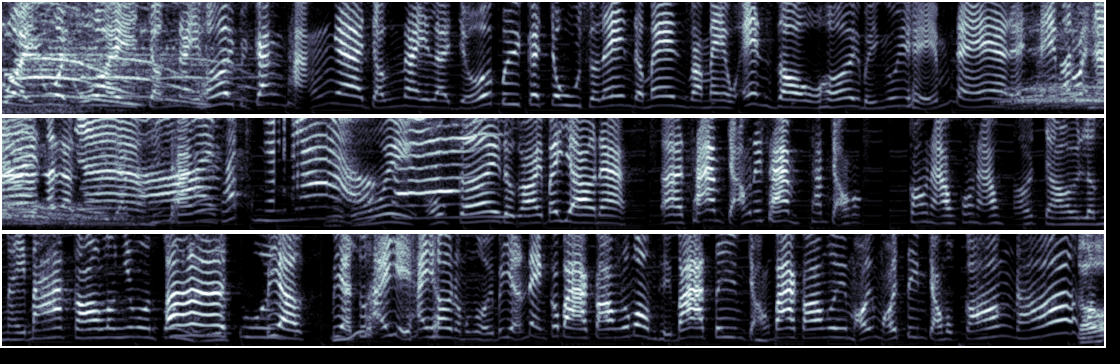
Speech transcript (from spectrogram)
Ui ui ui Trận này hơi bị căng thẳng nha. Trận này là giữa Pikachu, Slenderman và mèo Enzo Hơi bị nguy hiểm nè. Để xem nha, ai sẽ là người giành chiến thắng. Nha. Ui ok được rồi. Bây giờ nè à, Sam chọn đi Sam. Sam chọn con, con nào con nào? Ôi trời lần này ba con luôn nhưng mà tôi À, tôi bây giờ bây giờ tôi thấy gì hay hơn nè mọi người? Bây giờ nó đang có ba con đúng không? Thì ba team chọn ba con đi mỗi mỗi team chọn một con đó. Được,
